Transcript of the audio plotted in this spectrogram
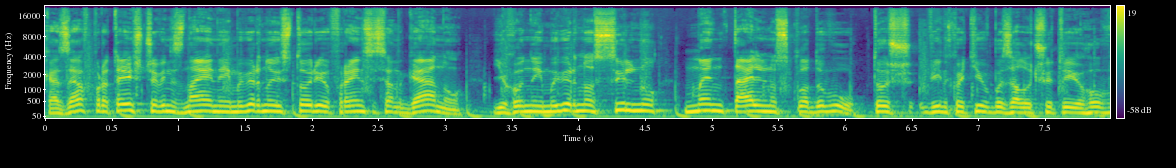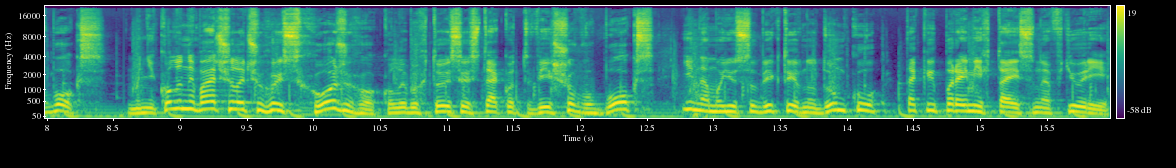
Казав про те, що він знає неймовірну історію Френсіса Нгану, його неймовірно сильну ментальну складову. Тож він хотів би залучити його в бокс. Ми ніколи не бачили чогось схожого, коли би хтось ось так от війшов у бокс, і, на мою суб'єктивну думку, таки переміг Тайсона Ф'юрі.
